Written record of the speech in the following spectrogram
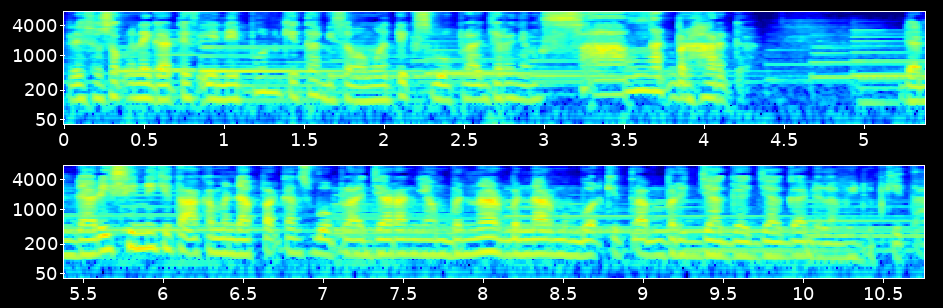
dari sosok negatif ini pun kita bisa memetik sebuah pelajaran yang sangat berharga. Dan dari sini kita akan mendapatkan sebuah pelajaran yang benar-benar membuat kita berjaga-jaga dalam hidup kita.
